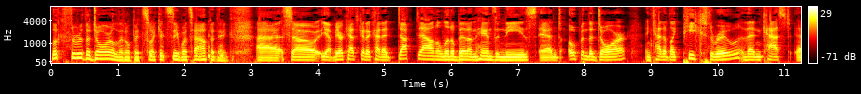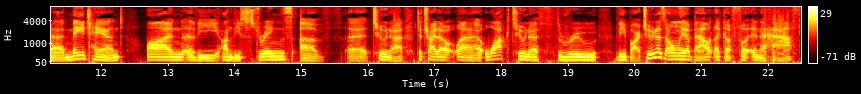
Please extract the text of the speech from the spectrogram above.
look through the door a little bit so I can see what's happening. uh, so yeah, Meerkat's to kind of duck down a little bit on hands and knees and open the door and kind of like peek through, then cast uh, mage hand on the on the strings of uh, tuna to try to uh, walk tuna through the bar. Tuna's only about like a foot and a half,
